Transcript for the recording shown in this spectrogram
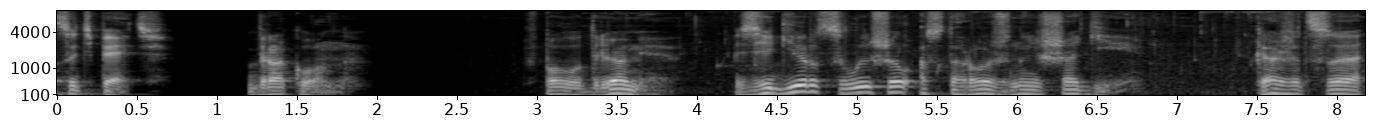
25. Дракон. В полудреме Зигир слышал осторожные шаги. Кажется,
